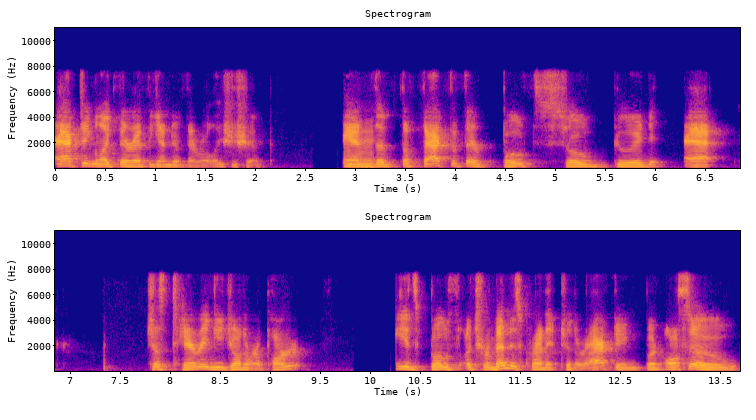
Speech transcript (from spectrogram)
acting like they're at the end of their relationship. And the the fact that they're both so good at just tearing each other apart is both a tremendous credit to their acting, but also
